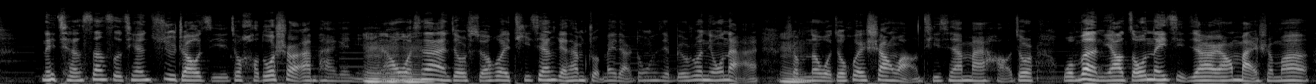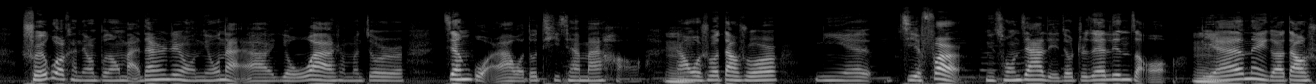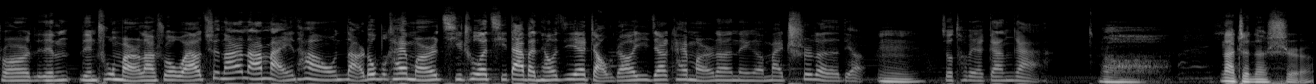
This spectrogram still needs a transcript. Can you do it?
那前三四天巨着急，就好多事儿安排给你。然后我现在就学会提前给他们准备点东西，比如说牛奶什么的，我就会上网提前买好。就是我问你要走哪几家，然后买什么水果肯定是不能买，但是这种牛奶啊、油啊什么，就是坚果啊，我都提前买好。然后我说到时候你几份儿。你从家里就直接拎走，别那个到时候临临出门了，说我要去哪儿哪儿买一趟，我哪儿都不开门，骑车骑大半条街找不着一家开门的那个卖吃的的地儿，嗯，就特别尴尬。哦，那真的是，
